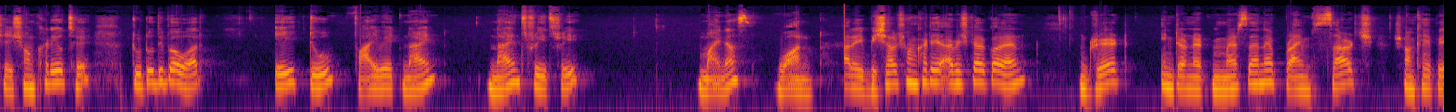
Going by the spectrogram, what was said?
সেই সংখ্যাটি হচ্ছে two to the power eight two five eight nine nine three three minus one. আর এই বিশাল সংখ্যাটি আবিষ্কার করেন great internet Mersenne prime search সংক্ষেপে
